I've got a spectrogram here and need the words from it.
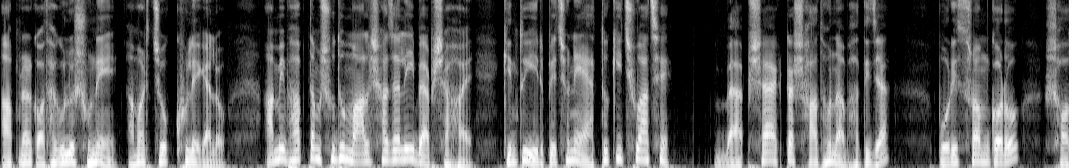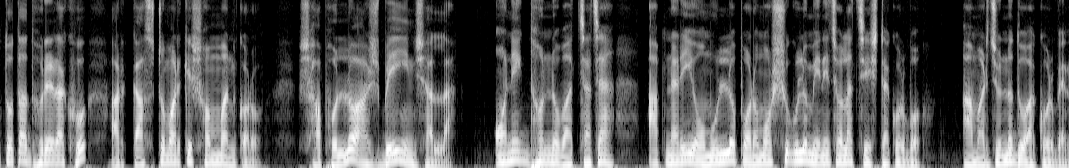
আপনার কথাগুলো শুনে আমার চোখ খুলে গেল। আমি ভাবতাম শুধু মাল সাজালেই ব্যবসা হয়, কিন্তু এর পেছনে এত কিছু আছে। ব্যবসা একটা সাধনা, ভাতিজা। পরিশ্রম করো, সততা ধরে রাখো আর কাস্টমারকে সম্মান করো। সাফল্য আসবেই ইনশাল্লাহ। অনেক ধন্যবাদ, চাচা। আপনার এই অমূল্য পরামর্শগুলো মেনে চলার চেষ্টা করব। আমার জন্য দোয়া করবেন।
